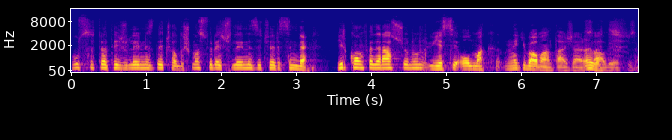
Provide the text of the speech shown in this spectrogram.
Bu stratejilerinizde, çalışma süreçleriniz içerisinde bir konfederasyonun üyesi olmak ne gibi avantajlar Evet. sağlıyor size?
